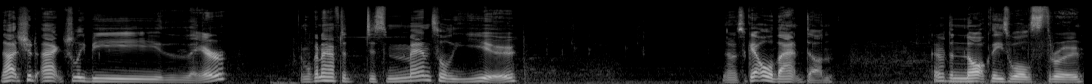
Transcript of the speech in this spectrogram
That should actually be there. And we're going to have to dismantle you. Now, so get all that done. Gonna have to knock these walls through.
